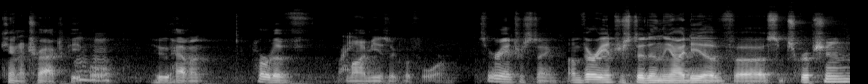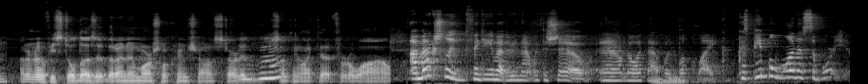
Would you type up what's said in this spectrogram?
can attract people mm-hmm. who haven't heard of Right. my music before. It's very interesting. I'm very interested in the idea of uh, subscription. I don't know if he still does it, but I know Marshall Crenshaw started mm-hmm. something like that for a while. I'm actually thinking about doing that with the show, and I don't know what that would mm-hmm. look like because people want to support you.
